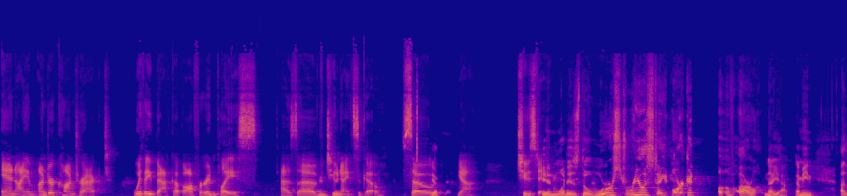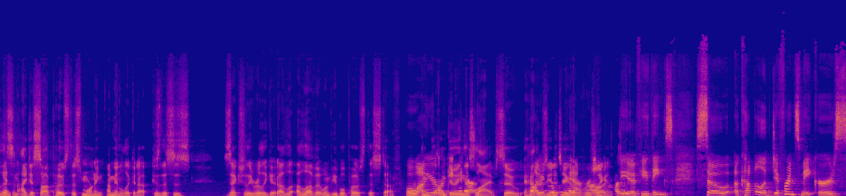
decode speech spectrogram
And I am under contract with a backup offer in place as of mm-hmm. two nights ago. So, yep. yeah, Tuesday. In what is the worst real estate market of our no yeah i mean I, listen i just saw a post this morning i'm going to look it up because this is is actually really good I, lo- I love it when people post this stuff well while I'm, you're I'm doing this up, live so heather's going to take over for a I'll second tell you a few things so a couple of difference makers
